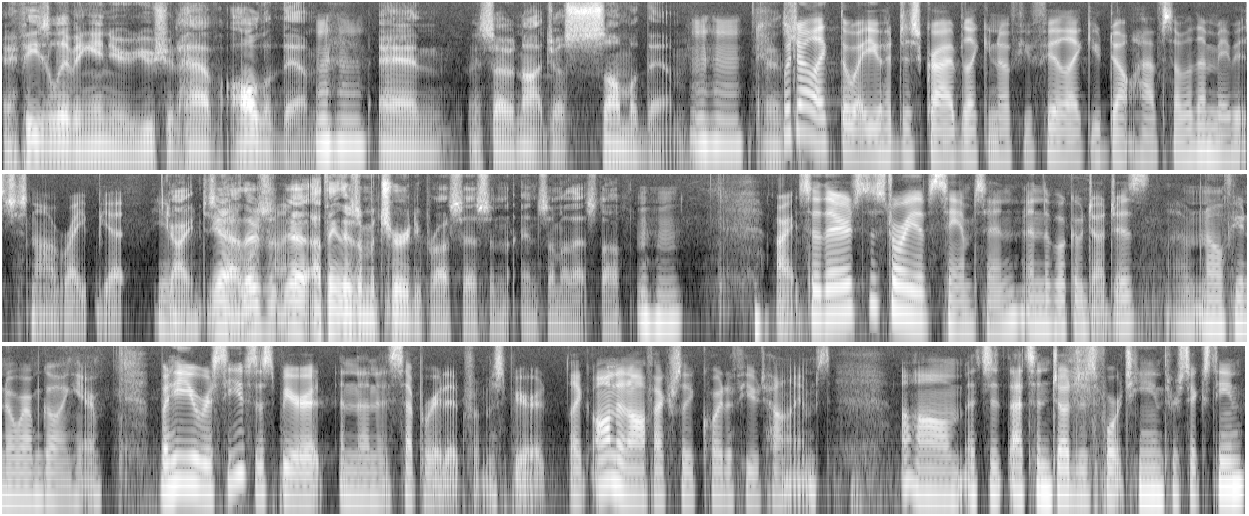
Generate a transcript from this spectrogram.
And if He's living in you, you should have all of them, Mm-hmm. and, and so not just some of them. And Which I like the way you had described. Like, you know, if you feel like you don't have some of them, maybe it's just not ripe yet. You know, right, yeah. There's, it. yeah, I think there's a maturity process in, in some of that stuff. Mm-hmm. All right, so there's the story of Samson in the book of Judges. I don't know if you know where I'm going here, but he receives the spirit and then is separated from the spirit, like on and off, actually, quite a few times. Um, it's that's in Judges 14 through 16.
